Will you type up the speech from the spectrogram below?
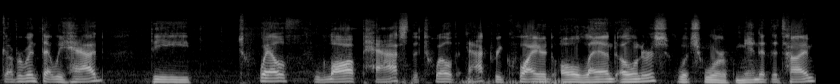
government that we had, the 12th law passed, the 12th Act required all landowners, which were men at the time,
